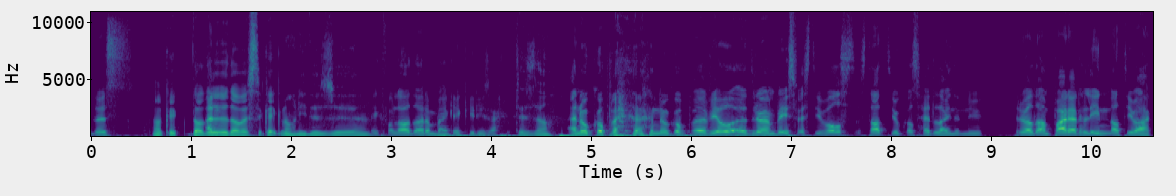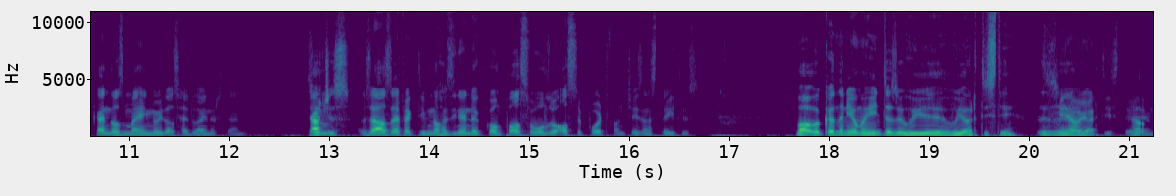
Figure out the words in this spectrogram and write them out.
Dus, Kijk, dat, eh, dat wist ik nog niet, dus ik voilà, daarom ben ik hier gezegd. het is dat. En ook op, en ook op eh, veel drum and bass festivals staat hij ook als headliner nu. Terwijl dat een paar jaar geleden dat hij wel gekend was, maar hij ging nooit als headliner staan. Zotjes. zelfs effectief nog gezien in de Compass, gewoon zo als support van Chase and Status. Maar we kunnen er niet omheen, het is een goede, goede artiest. hè. Het is Dus, een goede artiest. ja. ehm.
